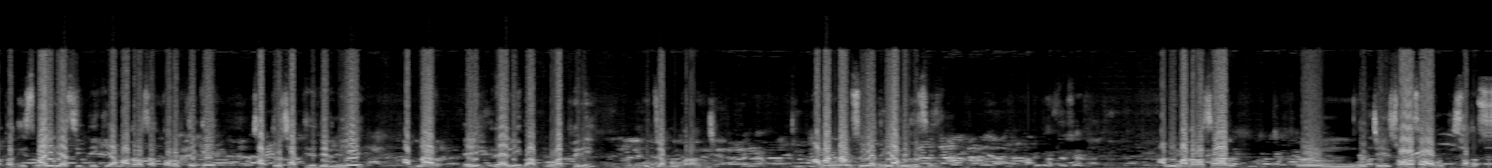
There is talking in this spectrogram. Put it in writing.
অর্থাৎ ইসমাইলিয়া সিদ্দিকিয়া মাদ্রাসার তরফ থেকে ছাত্রছাত্রীদের নিয়ে আপনার এই র্যালি বা প্রভাত ফেরি উদযাপন করা হচ্ছে। আমার নাম সৈয়দ নিয়ামুল হোসেন। আমি মাদ্রাসার হচ্ছে সহসভাপতি, সদস্য।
